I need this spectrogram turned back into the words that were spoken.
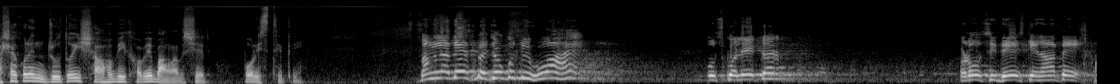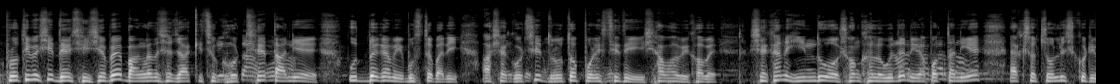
আশা করেন দ্রুতই স্বাভাবিক হবে বাংলাদেশের পরিস্থিতি। बांग्लादेश में जो कुछ भी हुआ है उसको लेकर पड़ोसी देश के नाते প্রতিবেশী দেশ হিসেবে বাংলাদেশে যা কিছু ঘটছে তা নিয়ে উদ্বেগ আমি বুঝতে পারি আশা করছি দ্রুত পরিস্থিতি স্বাভাবিক হবে সেখানে হিন্দু ও সংখ্যালঘুদের নিরাপত্তা নিয়ে একশো চল্লিশ কোটি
